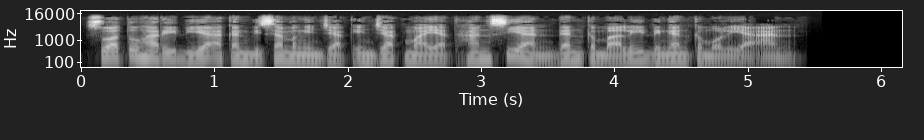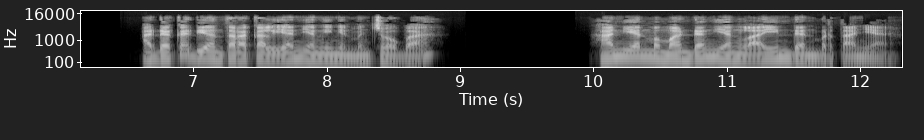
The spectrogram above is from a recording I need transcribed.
Suatu hari dia akan bisa menginjak-injak mayat Han Xian dan kembali dengan kemuliaan. Adakah di antara kalian yang ingin mencoba? Han Yan memandang yang lain dan bertanya.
